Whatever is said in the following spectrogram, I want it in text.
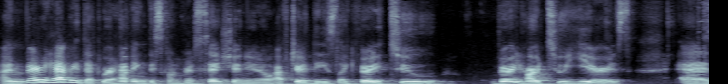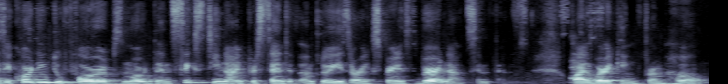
I'm very happy that we're having this conversation, you know, after these like very two, very hard two years. And according to Forbes, more than 69% of employees are experienced burnout symptoms while working from home.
